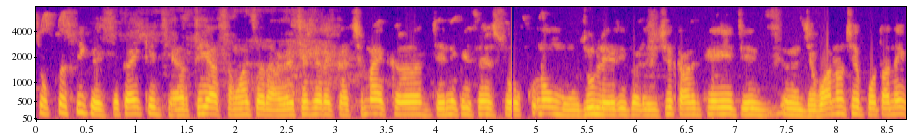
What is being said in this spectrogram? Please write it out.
ચોક્કસથી કહી શકાય કે જ્યારથી આ સમાચાર આવે છે, ત્યારે કચ્છમાં એક જેને કહે છે, શોકનું મોજું લહેરી પડ્યું છે. કારણ કે જે જવાનો છે, પોતાની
